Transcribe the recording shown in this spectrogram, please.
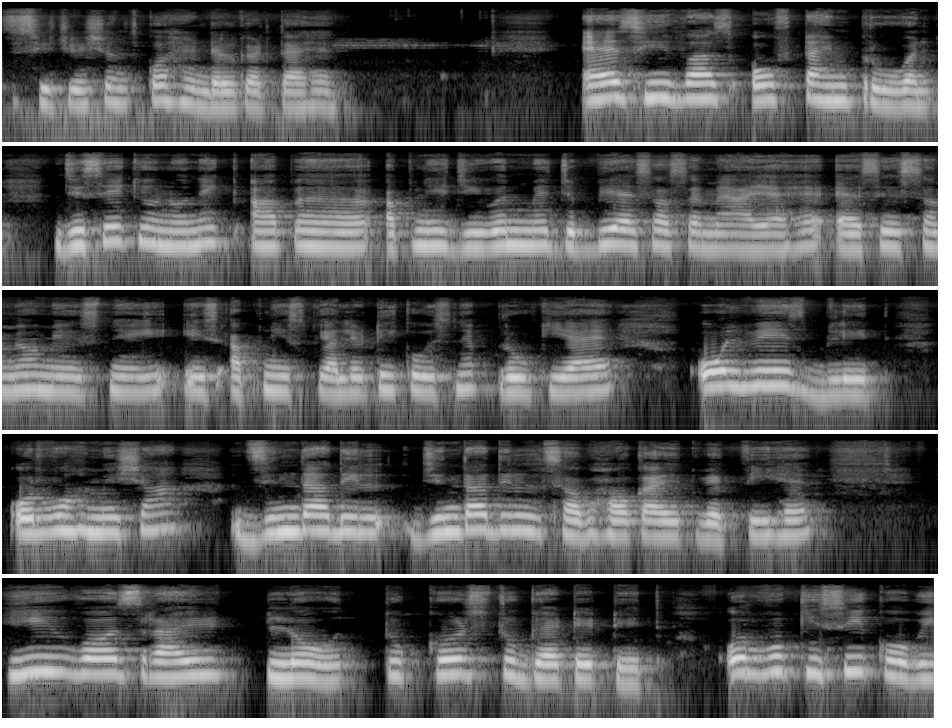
सिचुएशंस को हैंडल करता है। As he was of time proven जिसे कि उन्होंने, आप अपने जीवन में जब भी ऐसा समय आया है, ऐसे समयों में उसने इस, अपनी इस क्वालिटी को उसने प्रूव किया है ऑलवेज ब्लीथ और वो हमेशा ज़िंदा दिल ज़िंदा दिल स्वभाव का एक व्यक्ति है. He was right loath to curse to get a tithe और वो किसी को भी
